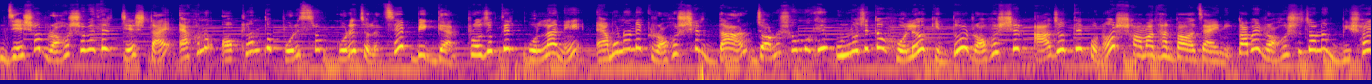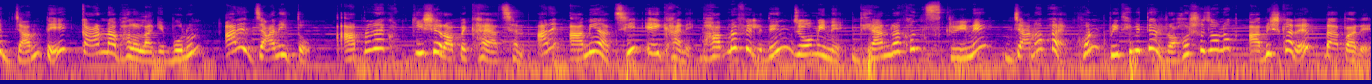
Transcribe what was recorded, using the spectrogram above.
যেসব রহস্যভেদের চেষ্টায় এখনও অক্লান্ত পরিশ্রম করে চলেছে বিজ্ঞান, প্রযুক্তির কল্যাণে এমন অনেক রহস্যের দ্বার জনসম্মুখে উন্মোচিত হলেও কিন্তু রহস্যের আজ অব্দি কোনো সমাধান পাওয়া যায়নি। তবে রহস্যজনক বিষয় জানতে কার না ভালো লাগে বলুন? আরে জানি তো, আপনারা এখন কিসের অপেক্ষায় আছেন? আরে আমি আছি এইখানে, ভাবনা ফেলে দিন জমিনে। ধ্যান রাখুন স্ক্রিনে, জানাব এখন পৃথিবীতে রহস্যজনক আবিষ্কারের ব্যাপারে।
